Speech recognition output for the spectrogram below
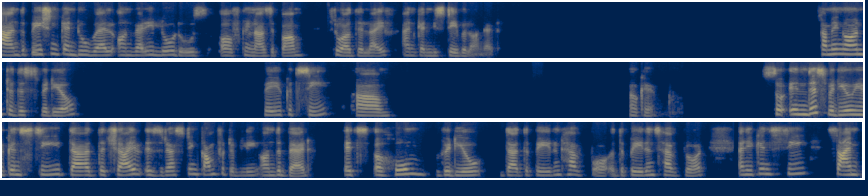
and the patient can do well on very low dose of clonazepam throughout their life and can be stable on it. coming on to this video, where you could see, um, okay. So in this video, you can see that the child is resting comfortably on the bed. It's a home video that the parent have bought, the parents have brought, and you can see sim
